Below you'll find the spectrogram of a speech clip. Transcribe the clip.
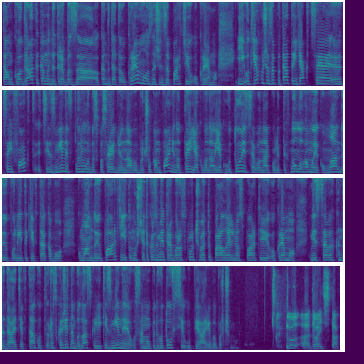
там квадратиками, де треба за кандидата окремо, значить за партію окремо. І от я хочу запитати, як це е, цей факт, ці зміни вплинули безпосередньо на виборчу кампанію, на те, як вона як готується вона політтехнологами, командою політиків, так або командою партії, тому що я так розумію, треба розкручувати паралельно з партією окремо місцевих кандидатів. Так, от розкажіть нам, будь ласка, які зміни у підготовці у піарі виборчому. Ну, давайте так.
